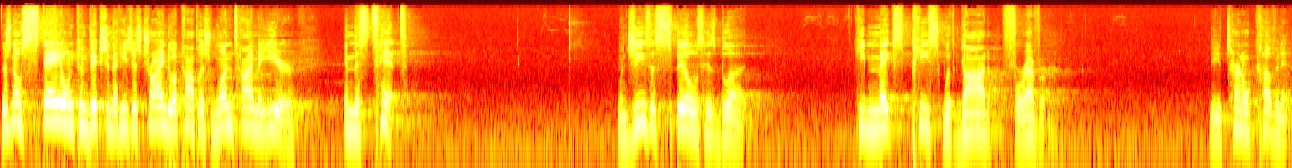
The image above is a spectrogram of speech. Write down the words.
There's no stay on conviction that he's just trying to accomplish one time a year in this tent. When Jesus spills his blood, he makes peace with God forever. The eternal covenant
